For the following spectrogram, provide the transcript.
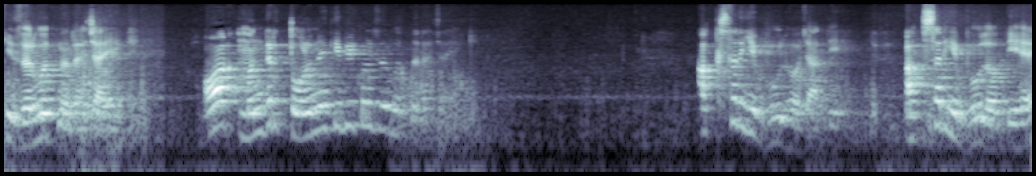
की ज़रूरत न रह जाएगी। और मंदिर तोड़ने की भी कोई ज़रूरत न रह जाएगी। अक्सर ये भूल हो जाती है। अक्सर ये भूल होती है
